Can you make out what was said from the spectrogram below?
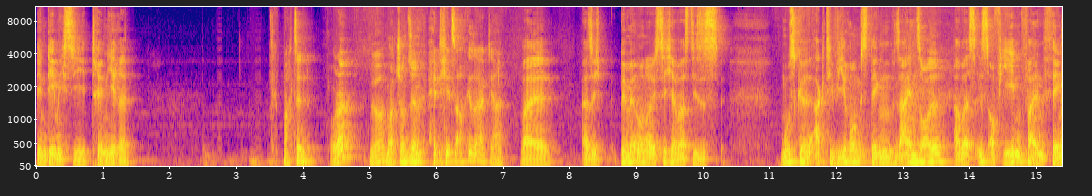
indem ich sie trainiere. Macht Sinn. Oder? Ja. Macht schon Sinn. Hätte ich jetzt auch gesagt, ja. Weil, also ich bin mir immer noch nicht sicher, was dieses Muskelaktivierungsding sein soll, aber es ist auf jeden Fall ein Thing.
